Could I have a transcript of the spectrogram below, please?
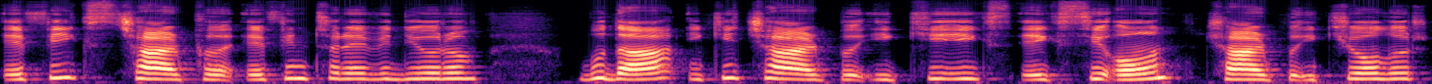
fx çarpı f'in türevi diyorum. Bu da 2 çarpı 2x eksi 10 çarpı 2 olur.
